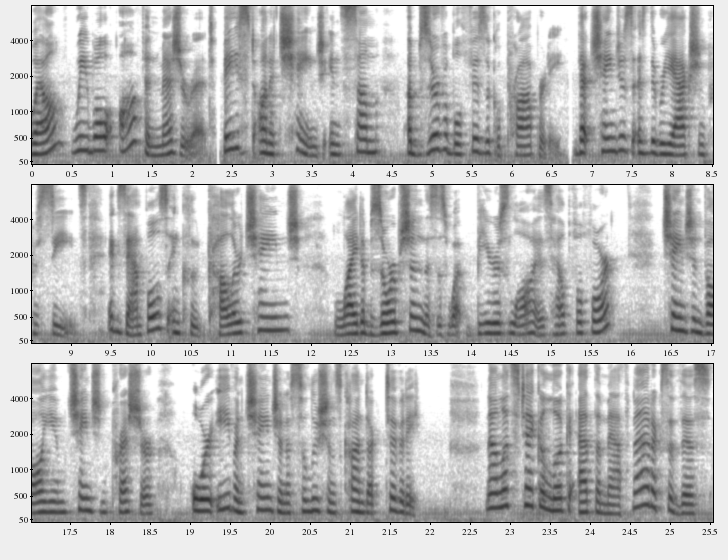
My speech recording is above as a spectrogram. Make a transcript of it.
Well, we will often measure it based on a change in some observable physical property that changes as the reaction proceeds. Examples include color change, light absorption, this is what Beer's law is helpful for, change in volume, change in pressure, or even change in a solution's conductivity. Now let's take a look at the mathematics of this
